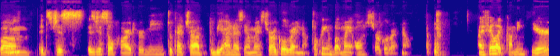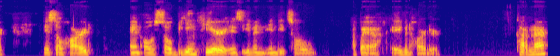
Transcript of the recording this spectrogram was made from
Um, it's just it's just so hard for me to catch up. To be honest, yeah, my struggle right now. Talking about my own struggle right now, I feel like coming here is so hard, and also being here is even indeed so apa ya, even harder. Karena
